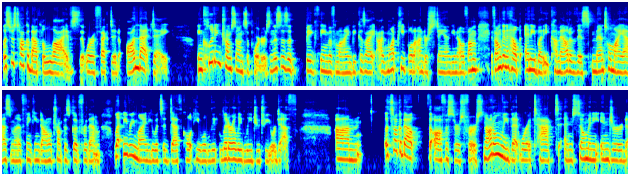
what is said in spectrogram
let's just talk about the lives that were affected on that day including Trump's own supporters. And this is a big theme of mine because I, I want people to understand, you know, if I'm if I'm going to help anybody come out of this mental miasma of thinking Donald Trump is good for them, let me remind you it's a death cult. He will li- literally lead you to your death. Um, let's talk about the officers first. Not only that were attacked and so many injured.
